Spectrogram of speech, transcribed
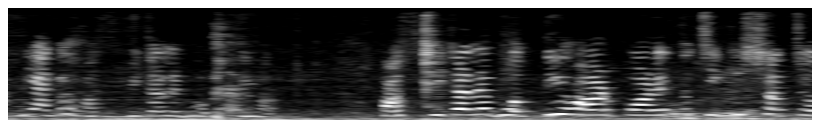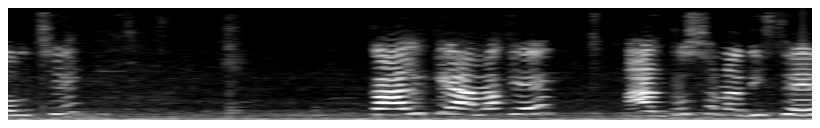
আপনি আগে হসপিটালে ভর্তি হন। হসপিটালে ভর্তি হওয়ার পরে তো চিকিৎসা চলছে। কালকে আমাকে আল্ট্রাসোনা দিছে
